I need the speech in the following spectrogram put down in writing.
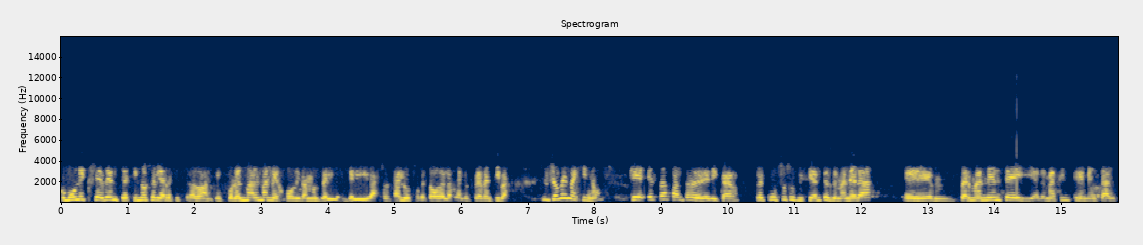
como un excedente que no se había registrado antes por el mal manejo, digamos, del, del gasto en salud, sobre todo de la salud preventiva. Yo me imagino que esta falta de dedicar recursos suficientes de manera eh, permanente y además incremental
